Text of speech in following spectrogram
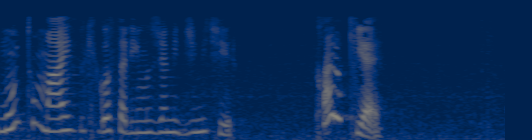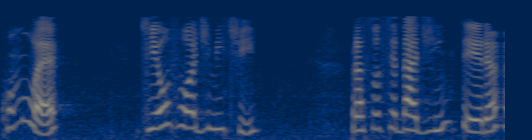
muito mais do que gostaríamos de admitir. Claro que é. Como é que eu vou admitir para a sociedade inteira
